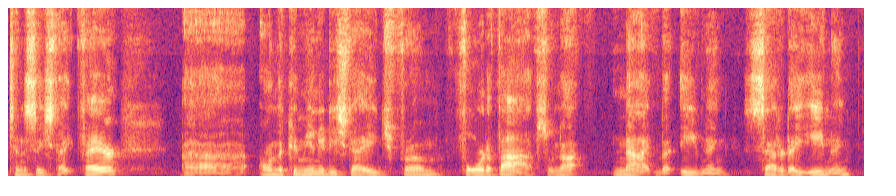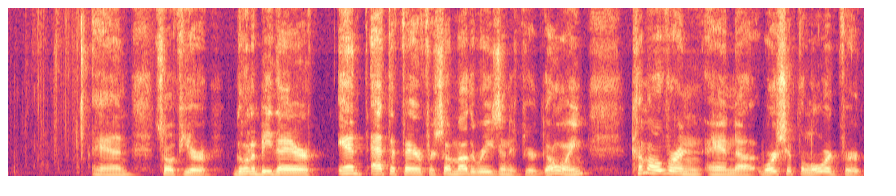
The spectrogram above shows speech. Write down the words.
Tennessee State Fair uh, on the community stage from four to five. So not night, but evening, Saturday evening. And so if you're going to be there and at the fair for some other reason, if you're going, come over and, and uh, worship the Lord for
